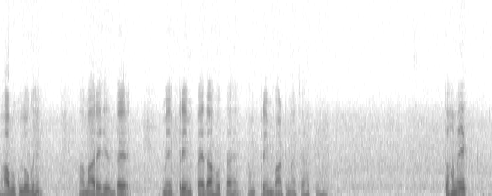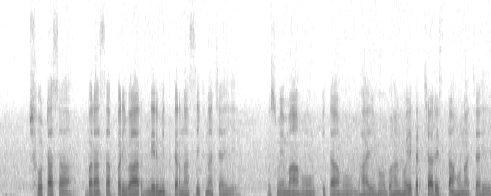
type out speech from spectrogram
भावुक लोग हैं, हमारे हृदय में प्रेम पैदा होता है, हम प्रेम बांटना चाहते हैं। तो हमें एक छोटा सा, बड़ा सा परिवार निर्मित करना सीखना चाहिए। उसमें माँ हो, पिता हो, भाई हो, बहन हो, एक अच्छा रिश्ता होना चाहिए,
